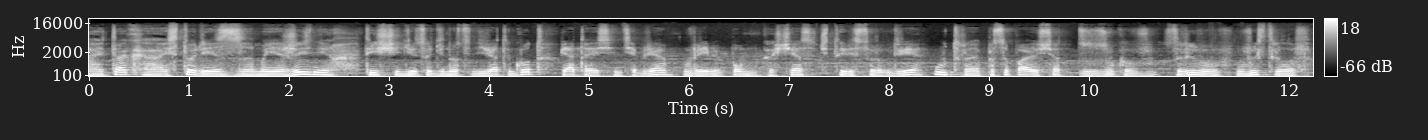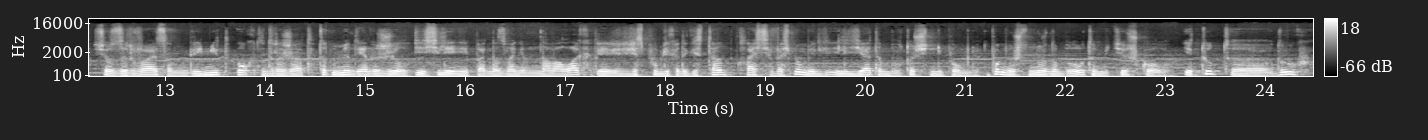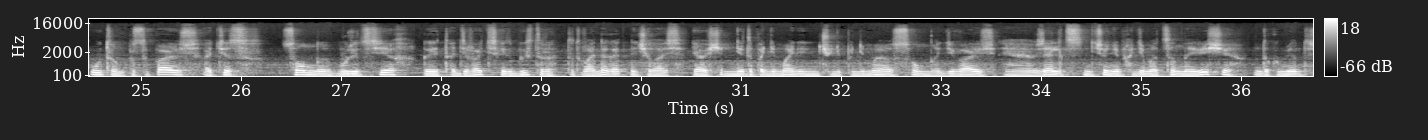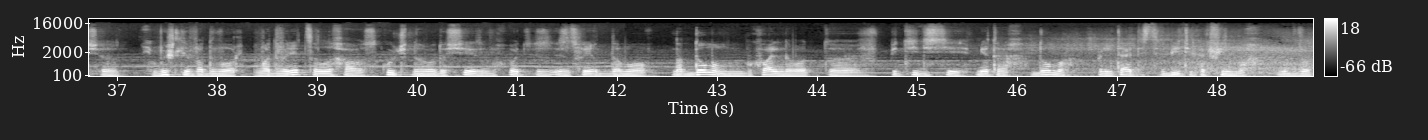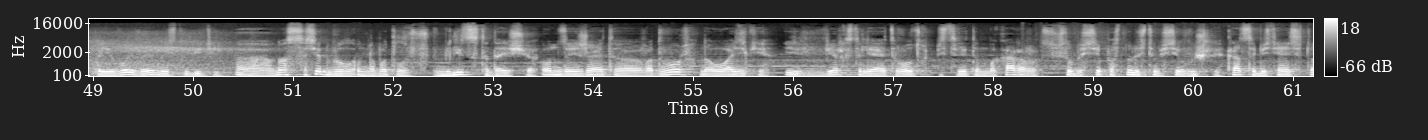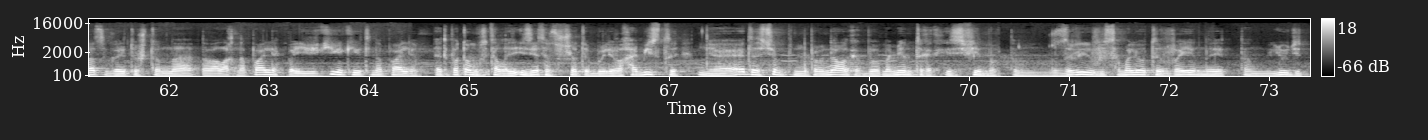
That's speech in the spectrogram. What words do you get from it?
Итак, а, история из моей жизни. 1999 год, 5 сентября. Время помню как сейчас, 4.42. Утро, просыпаюсь от звуков взрывов, выстрелов. Все взрывается, гремит, окна дрожат. В тот момент я жил в селении под названием Навалак, Республика Дагестан. В классе 8 или 9 был, точно не помню. Но помню, что нужно было утром идти в школу. И тут э, вдруг утром просыпаюсь, отец сонную будет всех, говорит, одевайтесь, говорит, быстро. Тут война, говорит, началась. Я вообще недопонимания, ничего не понимаю, сонно одеваюсь. Э, взяли все необходимые ценные вещи, документы, все, и вышли во двор. Во дворе целый хаос, куча народу, все выходят из, из своих домов. Над домом, буквально вот э, в 50 метрах дома, прилетает истребитель, как в фильмах. Боевой военный истребитель. А у нас сосед был, он работал в милиции тогда еще. Он заезжает э, во двор на УАЗике и вверх стреляет в воздух пистолетом Макарова, чтобы все проснулись, чтобы все вышли. Кратко объясняет ситуацию, говорит, что на, на валах напали, боевики какие-то напали. Это потом стало известно, что это были ваххабисты. Э, это все напоминало как бы моменты, как из фильмов. Там взрывы, самолеты военные, там люди,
